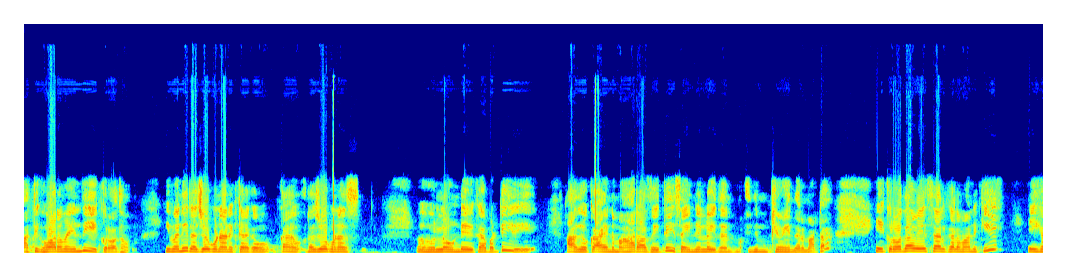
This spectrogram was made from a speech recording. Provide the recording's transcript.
అతి ఘోరమైంది ఈ క్రోధం. ఇవన్నీ రజోగుణానికి కనుక రజోగుణ లో ఉండేవి కాబట్టి అదొక ఆయన మహారాజు అయితే ఈ సైన్యంలో ఇది ఇది ముఖ్యమైనది అనమాట ఈ క్రోధావేశాలు కలవానికి ఇక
